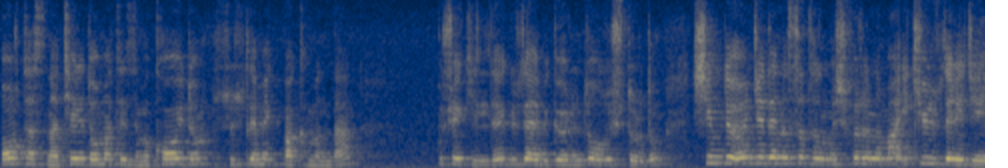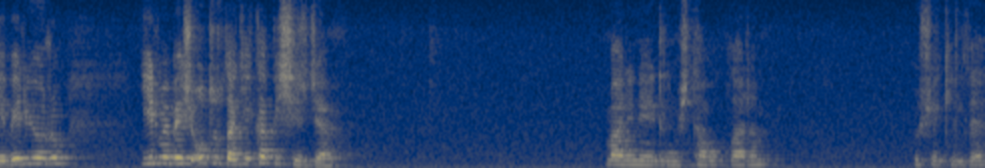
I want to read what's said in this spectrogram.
Ortasına çeri domatesimi koydum. Süslemek bakımından. Bu şekilde güzel bir görüntü oluşturdum. Şimdi önceden ısıtılmış fırınıma 200 dereceye veriyorum. 25-30 dakika pişireceğim. Marine edilmiş tavuklarım. Bu şekilde.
